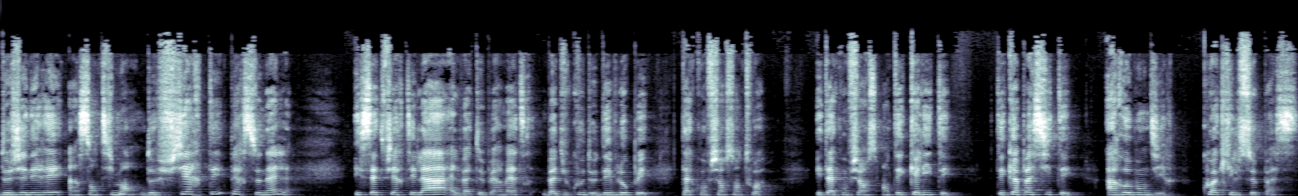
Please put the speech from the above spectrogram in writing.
de générer un sentiment de fierté personnelle. Et cette fierté-là, elle va te permettre bah, du coup de développer ta confiance en toi et ta confiance en tes qualités, tes capacités à rebondir, quoi qu'il se passe.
